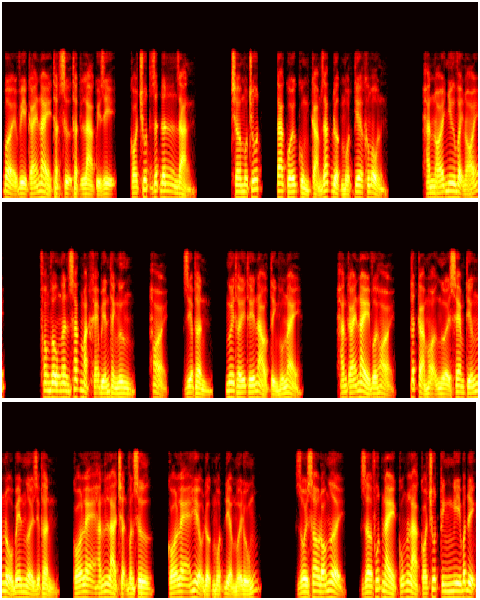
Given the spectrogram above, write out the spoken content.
bởi vì cái này thật sự thật là quỷ dị, có chút rất đơn giản. Chờ một chút, ta cuối cùng cảm giác được một tia không ổn. Hắn nói như vậy nói. Phong vô ngân sắc mặt khẽ biến thành ngưng, hỏi, diệp thần, ngươi thấy thế nào tình huống này? Hắn cái này vừa hỏi, tất cả mọi người xem tiếng nổ bên người diệp thần, có lẽ hắn là trận vân sư, có lẽ hiểu được một điểm mới đúng. Rồi sau đó người, giờ phút này cũng là có chút kinh nghi bất định,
